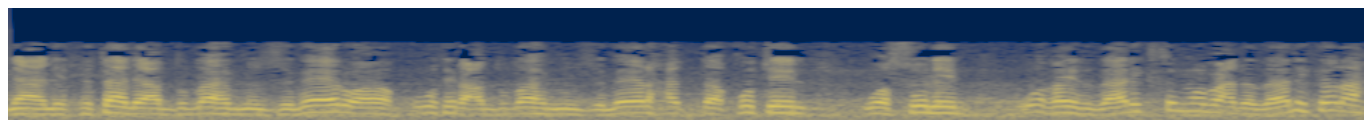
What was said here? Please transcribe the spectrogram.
لقتال عبد الله بن الزبير وقتل عبد الله بن الزبير حتى قتل وصلب وغير ذلك ثم بعد ذلك راح.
